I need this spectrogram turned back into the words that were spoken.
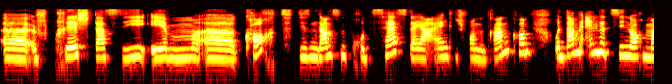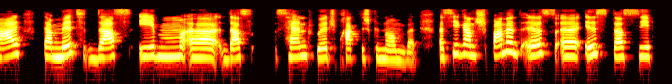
äh, sprich, dass sie eben äh, kocht, diesen ganzen Prozess, der ja eigentlich vorne dran kommt und dann endet sie nochmal damit, dass eben äh, das Sandwich praktisch genommen wird. Was hier ganz spannend ist, äh, ist, dass sie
